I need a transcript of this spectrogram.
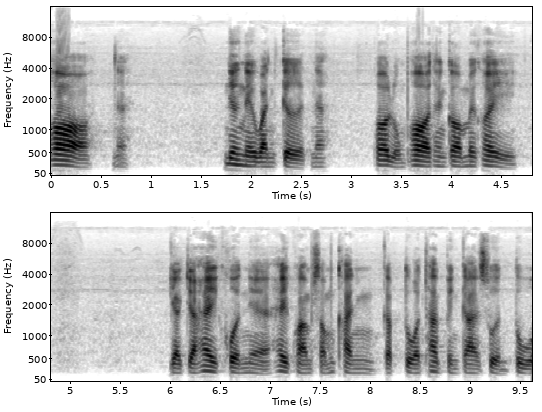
พ่อนะเนื่องในวันเกิดนะพราะหลวงพ่อท่านก็ไม่ค่อย อยากจะให้คนเนี่ยให้ความสำคัญกับตัวท่านเป็นการส่วนตัว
